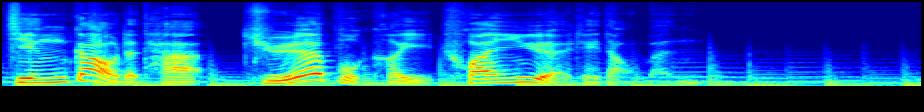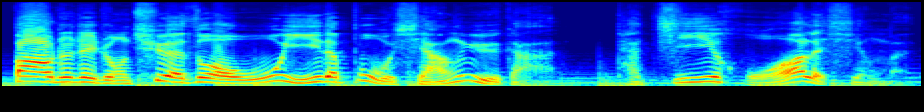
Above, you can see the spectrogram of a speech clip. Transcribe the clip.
警告着他绝不可以穿越这道门。抱着这种确凿无疑的不祥预感，他激活了星门。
